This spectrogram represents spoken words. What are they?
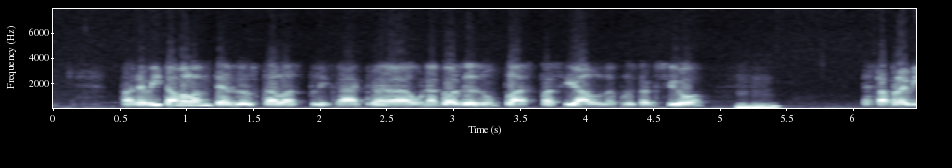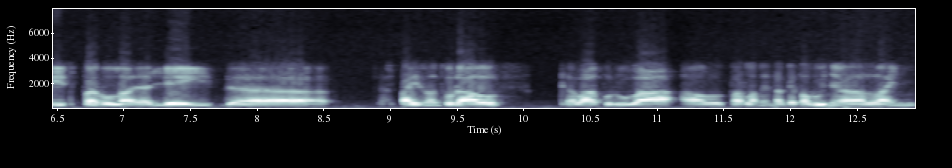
per evitar malentesos, cal explicar que una cosa és un pla especial de protecció, uh -huh. està previst per la llei d'espais de, naturals que va aprovar el Parlament de Catalunya l'any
